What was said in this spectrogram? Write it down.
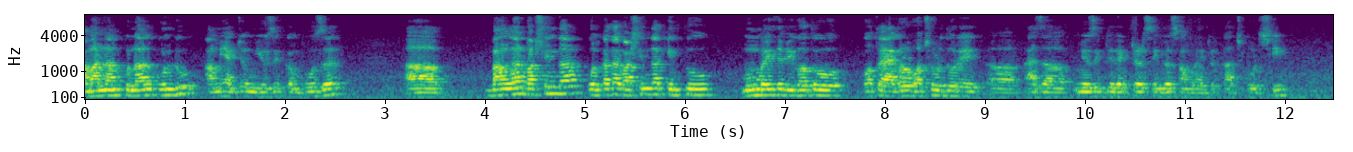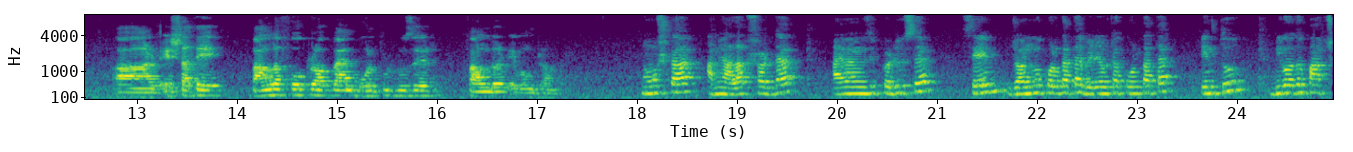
আমার নাম কুনাল কুন্ডু আমি একজন মিউজিক কম্পোজার বাংলার বাসিন্দা কলকাতার বাসিন্দা কিন্তু মুম্বাইতে বিগত গত এগারো বছর ধরে as a music director singer songwriter কাজ করছি। আর এর সাথে Bangla folk rock band Bolpur ব্লুজের ফাউন্ডার এবং ড্রামার নমস্কার আমি Alap Sardar. I am music producer same জন্ম কলকাতা বেড়ে ওঠা কলকাতা কিন্তু বিগত পাঁচ ছ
